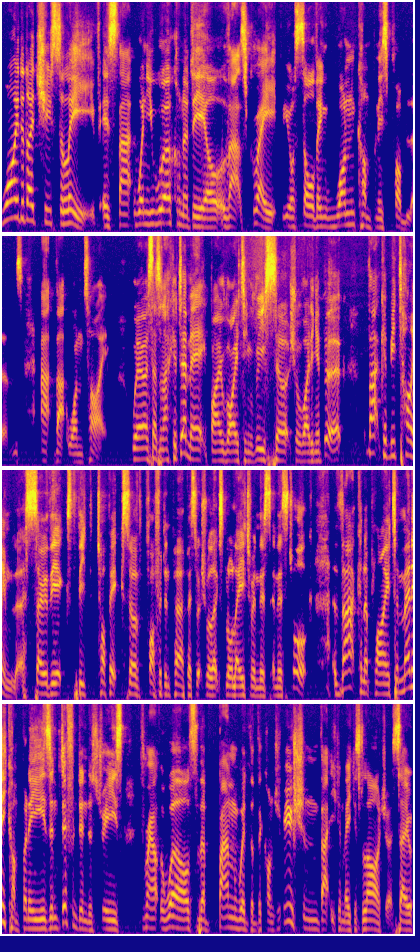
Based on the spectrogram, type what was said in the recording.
why did I choose to leave is that when you work on a deal, that's great. You're solving one company's problems at that one time. Whereas as an academic, by writing research or writing a book, that can be timeless. So the the topics of profit and purpose, which we'll explore later in this in this talk, that can apply to many companies in different industries throughout the world. So the bandwidth of the contribution that you can make is larger. So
